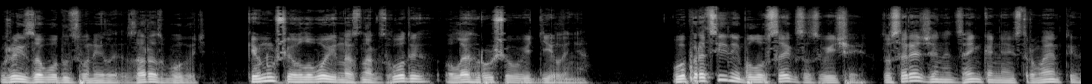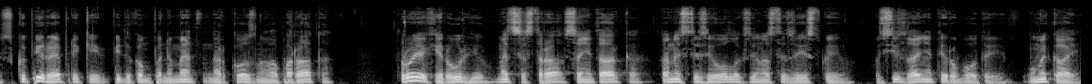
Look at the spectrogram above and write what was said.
уже із заводу дзвонили, зараз будуть. Кивнувши головою на знак згоди, Олег рушив у відділення. У операційній було все як зазвичай: зосереджене дзенькання інструментів, скупі репліки під акомпанемент наркозного апарата, троє хірургів, медсестра, санітарка, анестезіолог з анестезисткою, усі зайняті роботою. Умикай.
